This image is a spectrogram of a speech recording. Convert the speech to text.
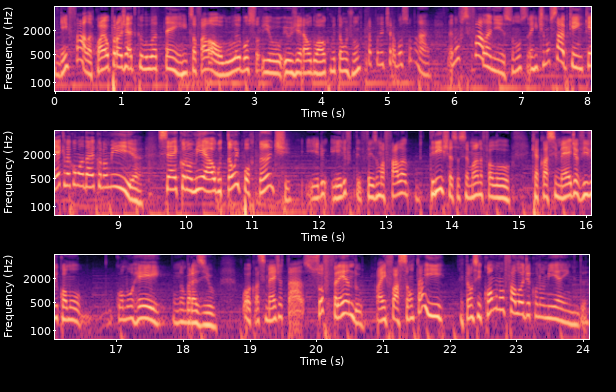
Ninguém fala qual é o projeto que o Lula tem. A gente só fala, ó, o Lula e, Bolso e, o, e o Geraldo Alckmin estão juntos para poder tirar o Bolsonaro. Mas não se fala nisso, não, a gente não sabe quem, quem é que vai comandar a economia. Se a economia é algo tão importante, ele, ele fez uma fala triste essa semana, falou que a classe média vive como, como rei no Brasil. Pô, a classe média está sofrendo, a inflação está aí. Então, assim, como não falou de economia ainda?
